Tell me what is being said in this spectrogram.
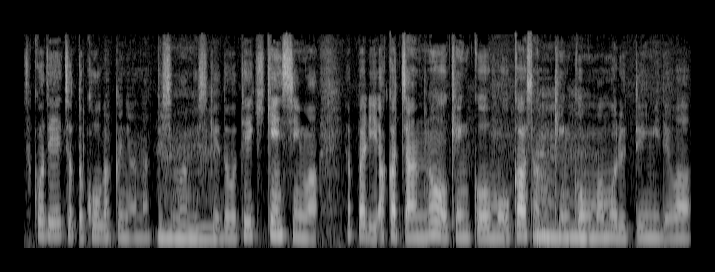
そこでちょっと高額にはなってしまうんですけど、定期検診はやっぱり赤ちゃんの健康もお母さんの健康も守るっていう意味では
